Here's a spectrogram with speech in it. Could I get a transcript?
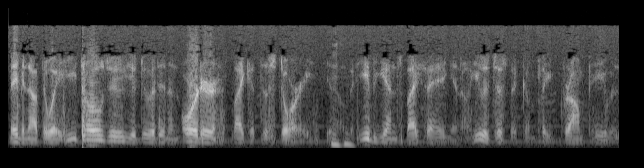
maybe not the way he told you. You do it in an order like it's a story. You know, but he begins by saying, you know, he was just a complete grump. He was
